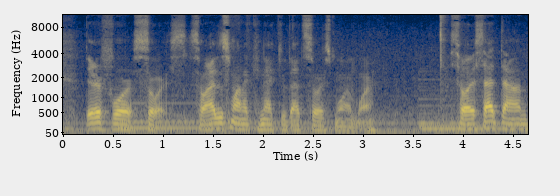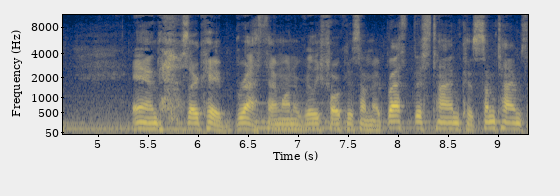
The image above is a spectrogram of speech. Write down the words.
Therefore, source. So I just want to connect with that source more and more. So I sat down and I was like, okay, breath. I want to really focus on my breath this time because sometimes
